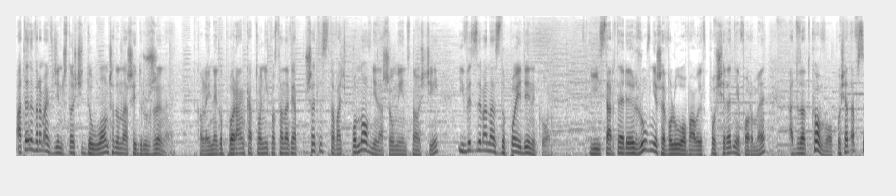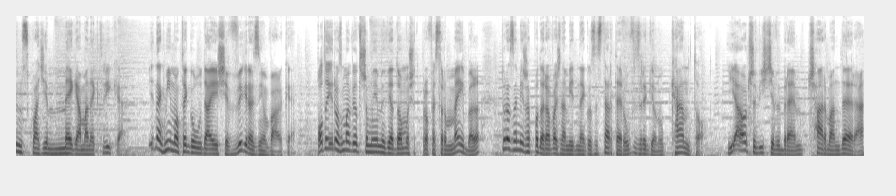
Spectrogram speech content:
a ten w ramach wdzięczności dołącza do naszej drużyny. Kolejnego poranka Toni postanawia przetestować ponownie nasze umiejętności i wyzywa nas do pojedynku. Jej startery również ewoluowały w pośrednie formy, a dodatkowo posiada w swym składzie Mega Manectrika. Jednak mimo tego udaje się wygrać z nią walkę. Po tej rozmowie otrzymujemy wiadomość od profesor Mabel, która zamierza podarować nam jednego ze starterów z regionu Kanto. Ja oczywiście wybrałem Charmandera,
